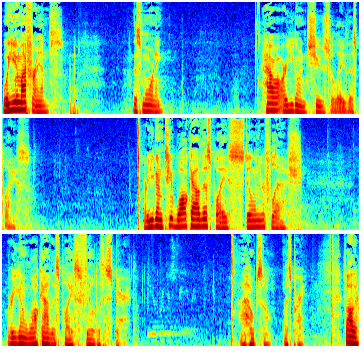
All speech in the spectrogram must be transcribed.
Will you, my friends, this morning, how are you going to choose to leave this place? Are you going to walk out of this place still in your flesh? Or are you going to walk out of this place filled with the Spirit? I hope so. Let's pray. Father,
